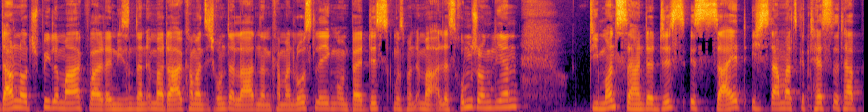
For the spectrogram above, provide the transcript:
Download-Spiele mag, weil dann die sind dann immer da, kann man sich runterladen, dann kann man loslegen und bei Disc muss man immer alles rumjonglieren die Monster Hunter Disc ist, seit ich es damals getestet habe,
